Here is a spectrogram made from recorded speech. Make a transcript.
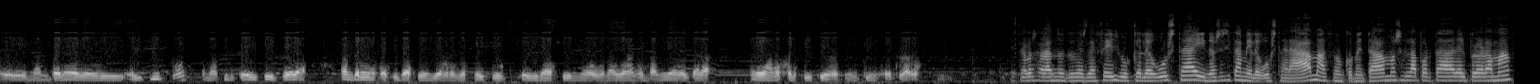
eh, mantener el, tipo, como así se dice, y pueda mantener esa situación. Yo creo que Facebook seguirá siendo una buena compañía de cara al ejercicio 2015, claro. Estamos hablando entonces de Facebook que le gusta y no sé si también le gustará Amazon. Comentábamos en la portada del programa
